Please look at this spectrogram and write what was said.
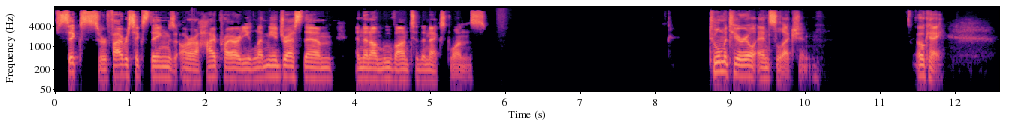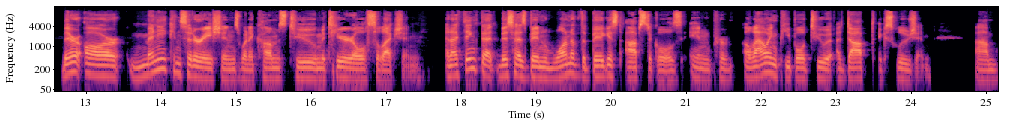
six or five or six things are a high priority. Let me address them, and then I'll move on to the next ones. Tool material and selection. Okay, there are many considerations when it comes to material selection. And I think that this has been one of the biggest obstacles in allowing people to adopt exclusion. Um,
